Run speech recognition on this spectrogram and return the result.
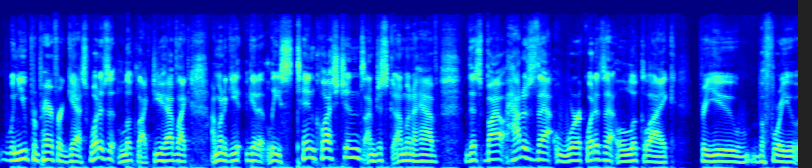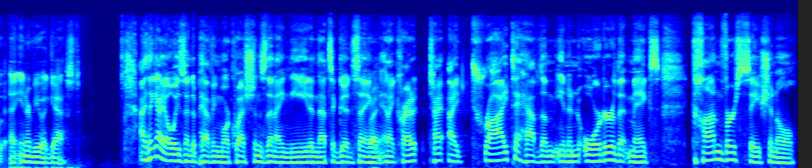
when you prepare for guests, what does it look like? Do you have like I'm going to get, get at least 10 questions? I'm just I'm going to have this bio. How does that work? What does that look like for you before you uh, interview a guest? I think I always end up having more questions than I need, and that's a good thing. Right. And I try to I try to have them in an order that makes conversational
